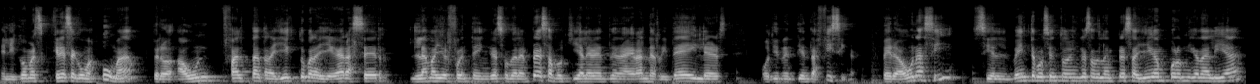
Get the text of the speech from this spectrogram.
el e-commerce crece como espuma, pero aún falta trayecto para llegar a ser la mayor fuente de ingresos de la empresa, porque ya le venden a grandes retailers, o tienen tiendas físicas. Pero aún así, si el 20% de los ingresos de la empresa llegan por omnicanalidad,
